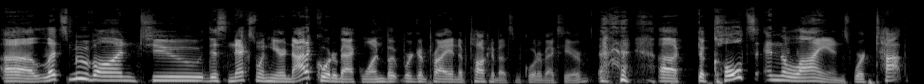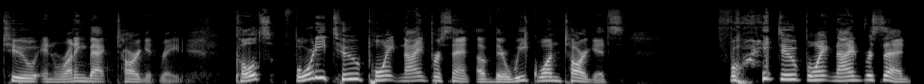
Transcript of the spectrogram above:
Uh, let's move on to this next one here. Not a quarterback one, but we're going to probably end up talking about some quarterbacks here. uh, the Colts and the Lions were top two in running back target rate. Colts, 42.9% of their week one targets, 42.9%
